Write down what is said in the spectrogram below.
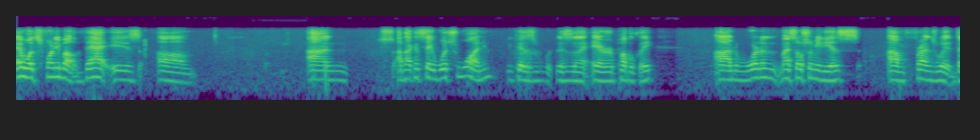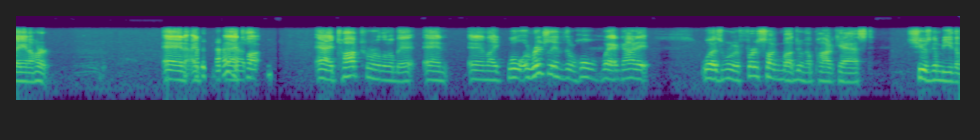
And what's funny about that is, um, on I'm not gonna say which one because this is gonna air publicly. On one of my social medias, I'm friends with Diana Hart, and I and I happen? talk and I talked to her a little bit, and and like well, originally the whole way I got it was when we were first talking about doing a podcast. She was gonna be the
